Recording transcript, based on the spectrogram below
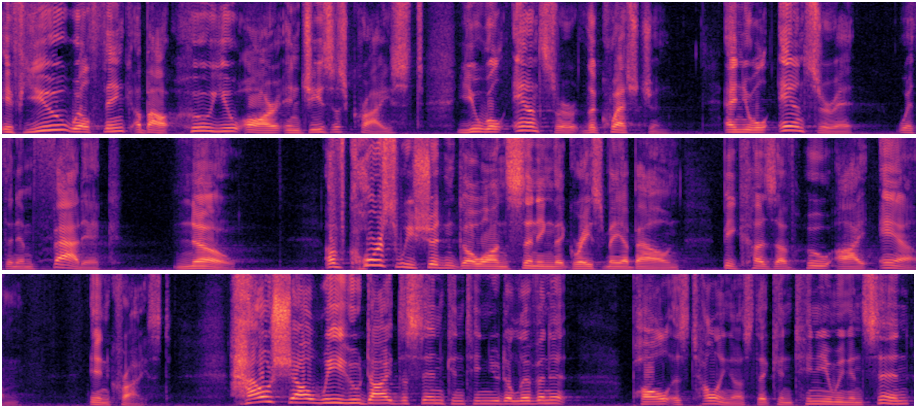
If you will think about who you are in Jesus Christ, you will answer the question and you will answer it with an emphatic no. Of course, we shouldn't go on sinning that grace may abound because of who I am in Christ. How shall we who died to sin continue to live in it? Paul is telling us that continuing in sin,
